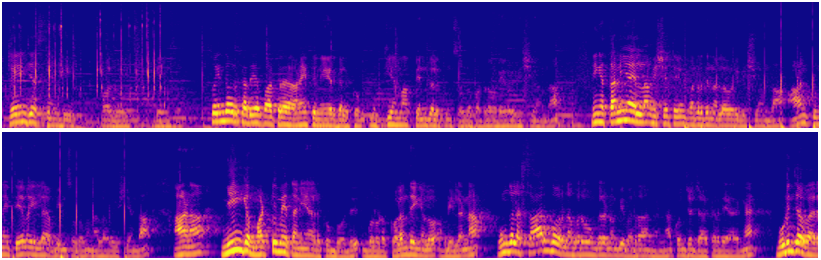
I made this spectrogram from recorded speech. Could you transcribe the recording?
strangers can be always danger so இந்த ஒரு கதையை பார்க்குற அனைத்து நேயர்களுக்கும் முக்கியமாக பெண்களுக்கும் சொல்லப்படுற ஒரே ஒரு விஷயம்தான். நீங்கள் தனியாக எல்லா விஷயத்தையும் பண்ணுறது நல்ல ஒரு விஷயம்தான். ஆண் துணை தேவையில்லை அப்படின்னு சொல்கிறது நல்ல ஒரு விஷயம்தான். ஆனால் நீங்கள் மட்டுமே தனியாக இருக்கும்போது உங்களோட குழந்தைங்களோ அப்படி இல்லைன்னா உங்களை சார்ந்த ஒரு நபரோ உங்களை நம்பி வர்றாங்கன்னா கொஞ்சம் ஜாக்கிரதையாக இருங்க. முடிஞ்ச வர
